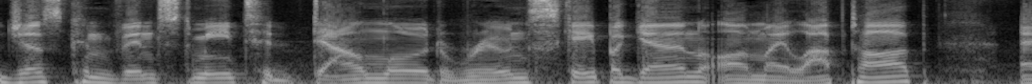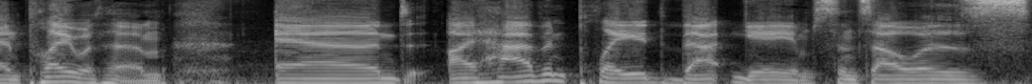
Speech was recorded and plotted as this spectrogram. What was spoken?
just convinced me to download RuneScape again on my laptop and play with him. And I haven't played that game since I was,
